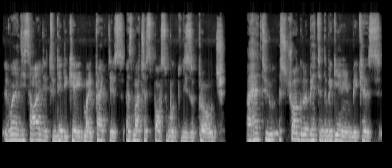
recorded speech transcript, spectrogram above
When I decided to dedicate my practice as much as possible to this approach, I had to struggle a bit at the beginning because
